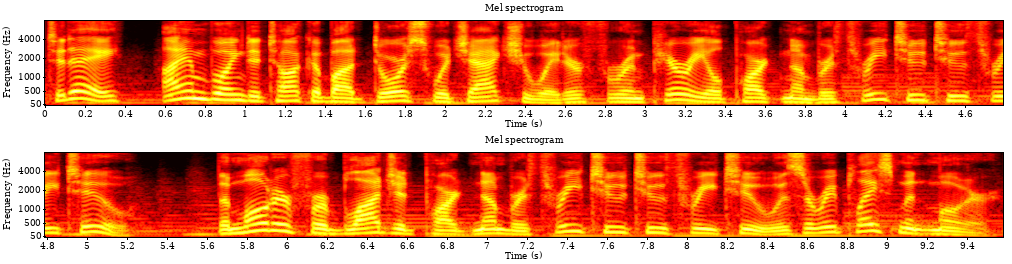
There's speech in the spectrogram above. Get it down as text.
Today, I am going to talk about door switch actuator for Imperial part number 32232. The motor for Blodgett part number 32232 is a replacement motor.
